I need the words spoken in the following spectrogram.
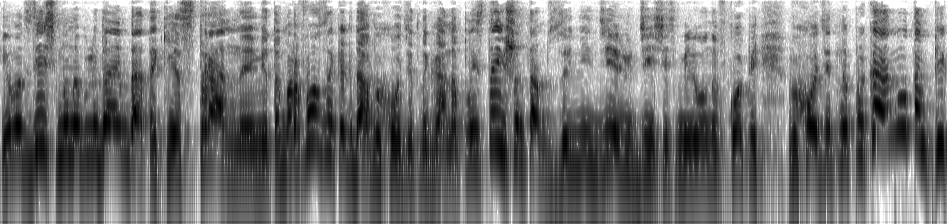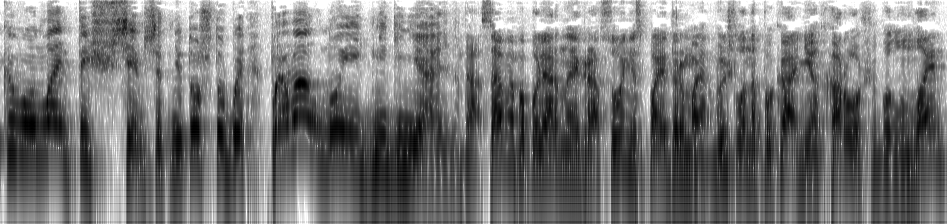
И вот здесь мы наблюдаем, да, такие странные метаморфозы, когда выходит игра на PlayStation, там за неделю 10 миллионов копий, выходит на ПК, ну там пиковый онлайн 1070. Не то чтобы провал, но и не гениально. Да, самая популярная игра Sony Spider-Man вышла на ПК. Нет, хороший был онлайн,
